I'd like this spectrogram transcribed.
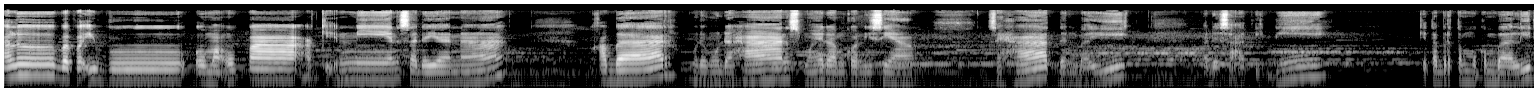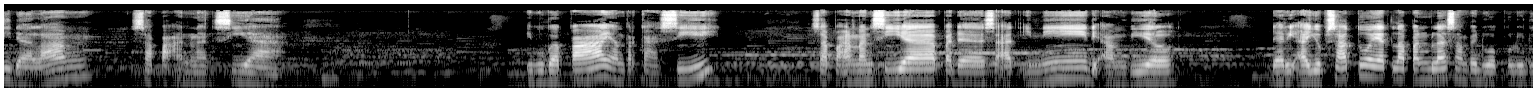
Halo Bapak Ibu, Oma Opa, Aki Enin, Sadayana. Apa kabar? Mudah-mudahan semuanya dalam kondisi yang sehat dan baik. Pada saat ini kita bertemu kembali di dalam Sapaan Lansia. Ibu Bapak yang terkasih Sapaan lansia pada saat ini diambil dari Ayub 1 ayat 18 sampai 22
